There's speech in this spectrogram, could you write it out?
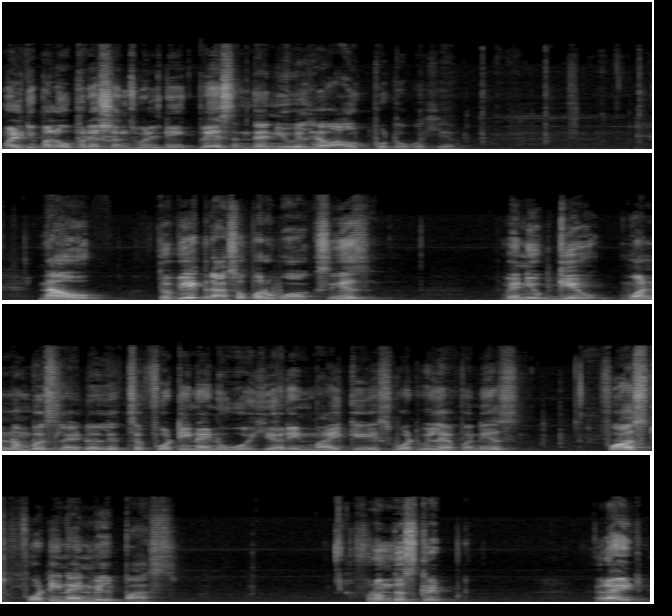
multiple operations will take place and then you will have output over here. Now the way grasshopper works is when you give one number slider let's say 49 over here in my case what will happen is first 49 will pass from the script right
